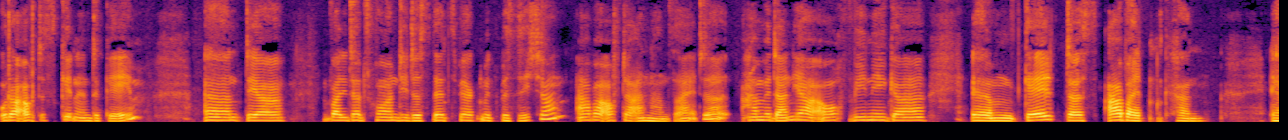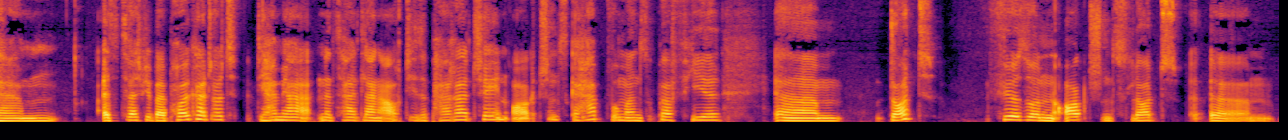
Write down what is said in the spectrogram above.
oder auch das Skin in the Game äh, der Validatoren, die das Netzwerk mit besichern, aber auf der anderen Seite haben wir dann ja auch weniger ähm, Geld, das arbeiten kann. Ähm, also zum Beispiel bei Polkadot, die haben ja eine Zeit lang auch diese Parachain Auctions gehabt, wo man super viel ähm, Dot für so einen Auction-Slot ähm,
